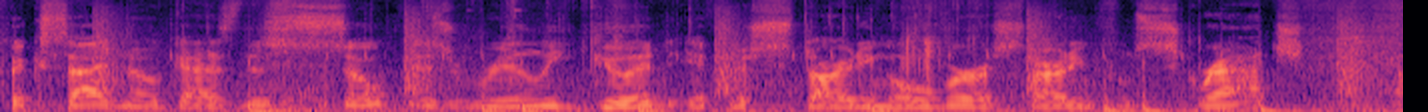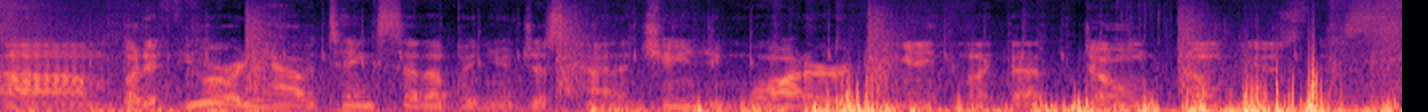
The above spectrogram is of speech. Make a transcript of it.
Quick side note guys, this soap is really good if you're starting over or starting from scratch. Um, but if you already have a tank set up and you're just kind of changing water or doing anything like that, don't don't use this.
